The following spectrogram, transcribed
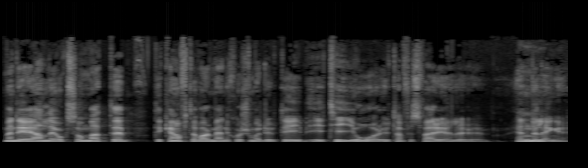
Men det handlar också om att eh, det kan ofta vara människor som varit ute i, i tio år utanför Sverige eller ännu längre.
